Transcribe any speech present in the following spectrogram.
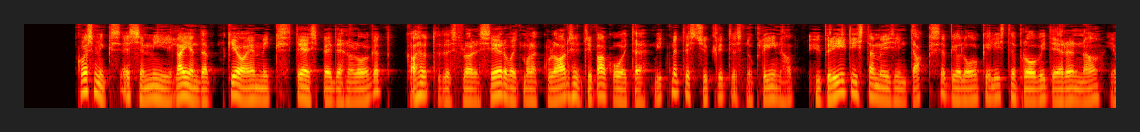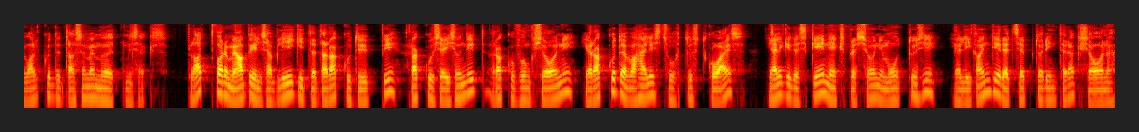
Cosmix SMI laiendab GeoMX DSP tehnoloogiat, kasutades fluoresseeruvaid molekulaarseid ribakoode mitmetest tsüklitest nukleiinhübriidistamise intakse bioloogiliste proovide RNA ja valkude taseme mõõtmiseks. Platvormi abil saab liigitada rakutüüpi, rakuseisundit, rakufunktsiooni ja rakkude vahelist suhtlust koes, jälgides geeni ekspressiooni muutusi ja ligandi retseptori interaktsioone.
